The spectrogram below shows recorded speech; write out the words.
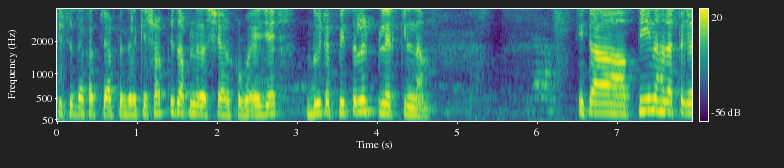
কিছু দেখাচ্ছে আপনাদেরকে সব কিছু আপনাদের শেয়ার করব। এই যে দুইটা পিতলের প্লেট কিনলাম। এটা তিন হাজার টাকা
